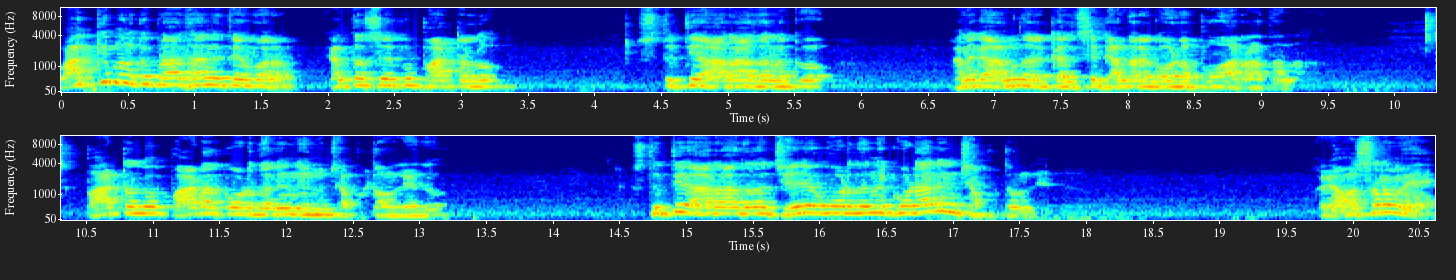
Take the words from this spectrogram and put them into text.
వాక్యమునకు ప్రాధాన్యత ఇవ్వరు. ఎంతసేపు పాటలు స్థుతి ఆరాధనకు అనగా అందరు కలిసి గందరగోళపు ఆరాధన. పాటలు పాడకూడదని నేను చెప్పటం లేదు. స్థుతి ఆరాధన చేయకూడదని కూడా నేను చెప్పటం లేదు. అవి అవసరమే.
